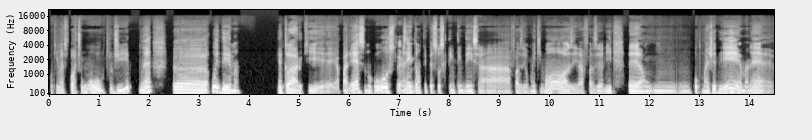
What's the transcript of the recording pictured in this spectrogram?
pouquinho mais forte um ou outro dia, né? Uh, o edema, é claro que é, aparece no rosto, é, né? Então tem pessoas que têm tendência a, a fazer uma equimose, a fazer ali é, um, um, pouco mais de edema, né?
